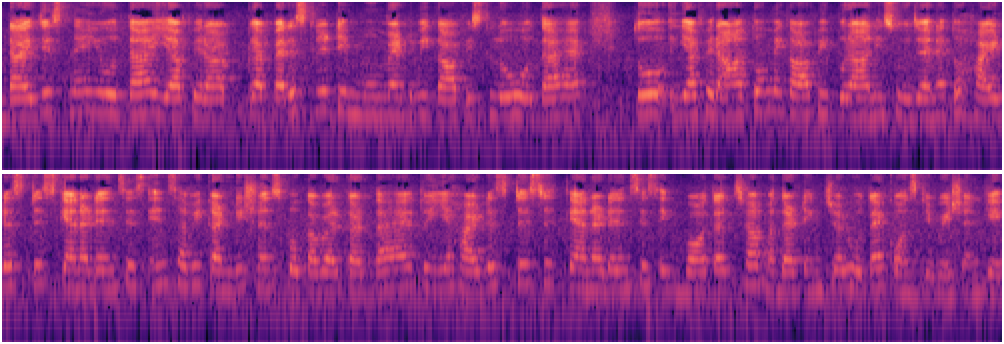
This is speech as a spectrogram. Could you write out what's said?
डाइजेस्ट नहीं होता या फिर आपका पेरिस्लेटिव मूवमेंट भी काफ़ी स्लो होता है तो या फिर आंतों में काफ़ी पुरानी सूजन है तो हाइडस्टिस कैनाडेंसिस इन सभी कंडीशंस को कवर करता है। तो ये हाइडस्टिस कैनाडेंसिस एक बहुत अच्छा मदर टिंचर होता है कॉन्स्टिपेशन के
